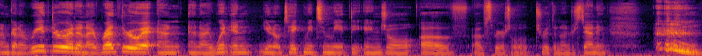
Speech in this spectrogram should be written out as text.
i'm gonna read through it and i read through it and and i went in you know take me to meet the angel of of spiritual truth and understanding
